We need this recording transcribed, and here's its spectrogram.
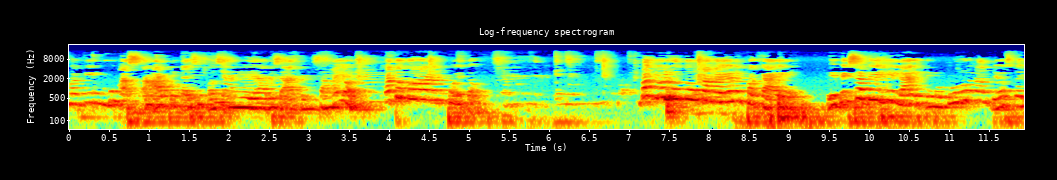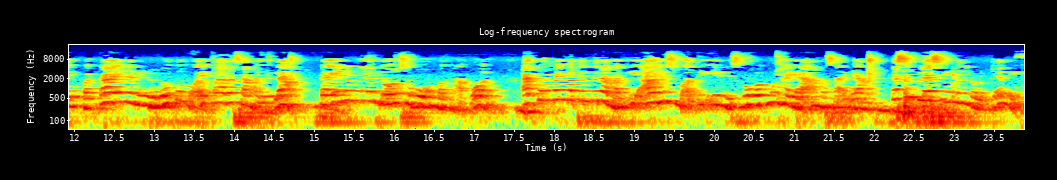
maging bukas ang ating kaisipan sa nangyayari sa atin sa ngayon. Katotohanan po ito. Magluluto ka ngayon ng pagkain. Ibig sabihin lang, itinuturo ng Diyos na yung pagkain na niluluto mo ay para sa ngayon lang. Kainin mo yun doon sa buong maghapon. At kung may matitira man, iayos mo at iinis mo, huwag mong hayaang masayang. Kasi blessing ng Lord yan eh.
